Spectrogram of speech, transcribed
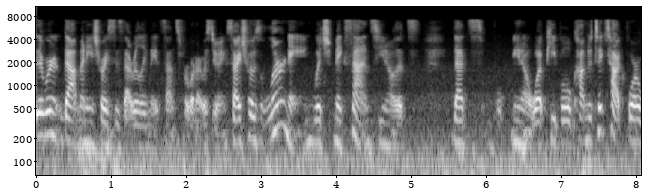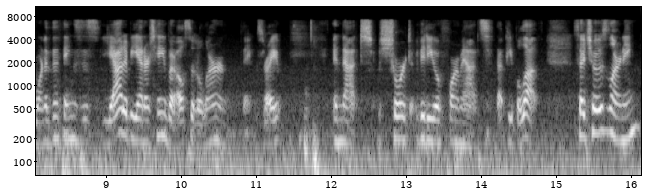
there weren't that many choices that really made sense for what I was doing. So I chose learning, which makes sense. You know, that's that's you know what people come to TikTok for. One of the things is yeah to be entertained, but also to learn things, right? in that short video format that people love. So I chose learning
